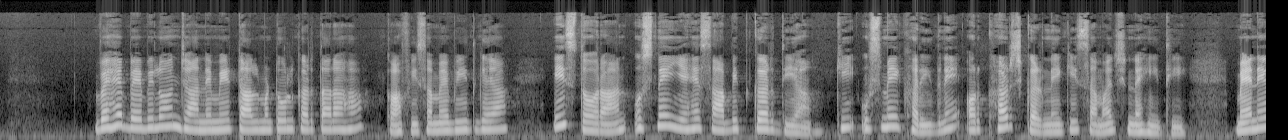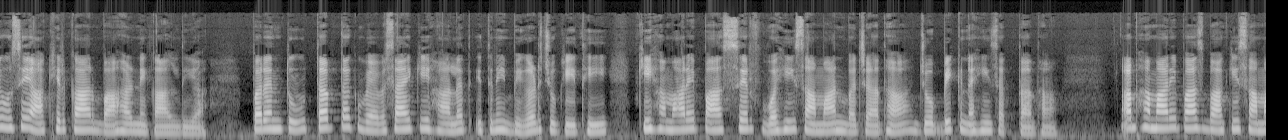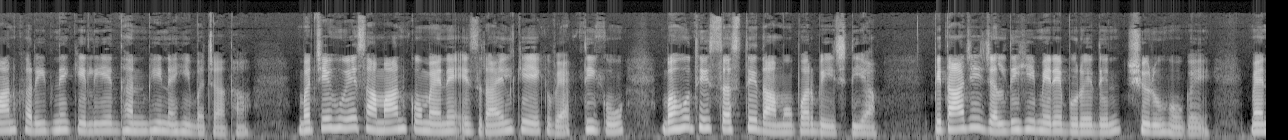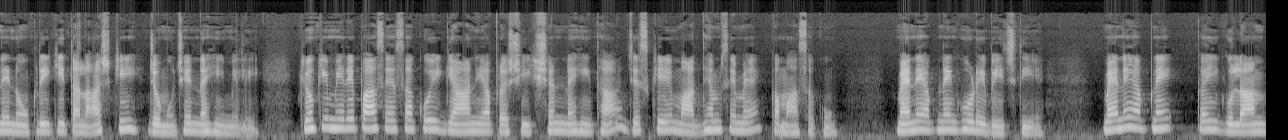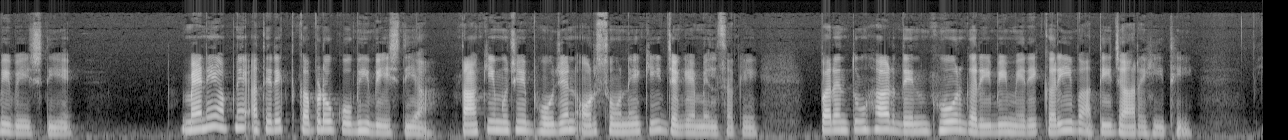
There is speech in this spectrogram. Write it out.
वह बेबीलोन जाने में टाल मटोल करता रहा काफ़ी समय बीत गया। इस दौरान उसने यह साबित कर दिया कि उसमें खरीदने और खर्च करने की समझ नहीं थी। मैंने उसे आखिरकार बाहर निकाल दिया, परंतु तब तक व्यवसाय की हालत इतनी बिगड़ चुकी थी कि हमारे पास सिर्फ़ वही सामान बचा था जो बिक नहीं सकता था। अब हमारे पास बाकी सामान खरीदने के लिए धन भी नहीं बचा था। बचे हुए सामान को मैंने इसराइल के एक व्यक्ति को बहुत ही सस्ते दामों पर बेच दिया। पिताजी, जल्दी ही मेरे बुरे दिन शुरू हो गए। मैंने नौकरी की तलाश की, जो मुझे नहीं मिली, क्योंकि मेरे पास ऐसा कोई ज्ञान या प्रशिक्षण नहीं था, जिसके माध्यम से मैं कमा सकूँ। मैंने अपने घोड़े बेच दिए। मैंने अपने कई गुलाम भी बेच दिए। मैंने अपने अतिरिक्त कपड़ों को भी बेच दिया। ताकि मुझे भोजन और सोने की जगह मिल सके। परंतु हर दिन घोर गरीबी मेरे करीब आती जा रही थी।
